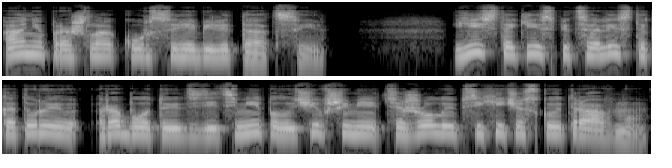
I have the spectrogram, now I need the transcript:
Аня прошла курс реабилитации. Есть такие специалисты, которые работают с детьми, получившими тяжелую психическую травму,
